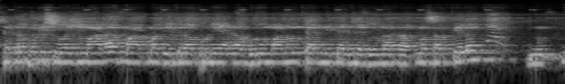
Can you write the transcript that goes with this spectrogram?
छत्रपती शिवाजी महाराज महात्मा ज्योतिराव फुले यांना गुरु मानून त्यांनी त्यांच्या जीवनात आत्मसात केलं.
